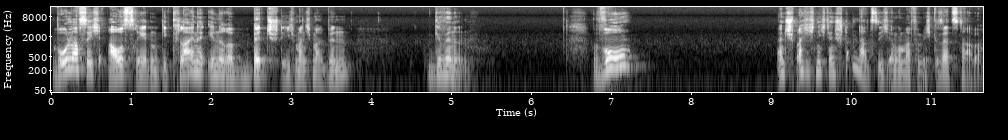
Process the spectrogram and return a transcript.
Wo lasse ich Ausreden, die kleine innere Bitch, die ich manchmal bin, gewinnen? Wo entspreche ich nicht den Standards, die ich irgendwann mal für mich gesetzt habe?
